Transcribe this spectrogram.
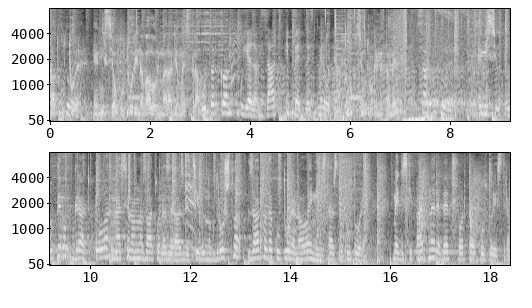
Sat kulture. Emisija o kulturi na valovima Radio Maestrala. Utorkom u 1 sat i 15 minuta. Produkciju udruge Metamedija. Sat kulture. Emisiju podupiru Grad Pula, Nacionalna zaklada za razvoj civilnog društva, Zaklada Kultura Nova i Ministarstvo kulture. Medijski partner je web portal Kulturistra.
